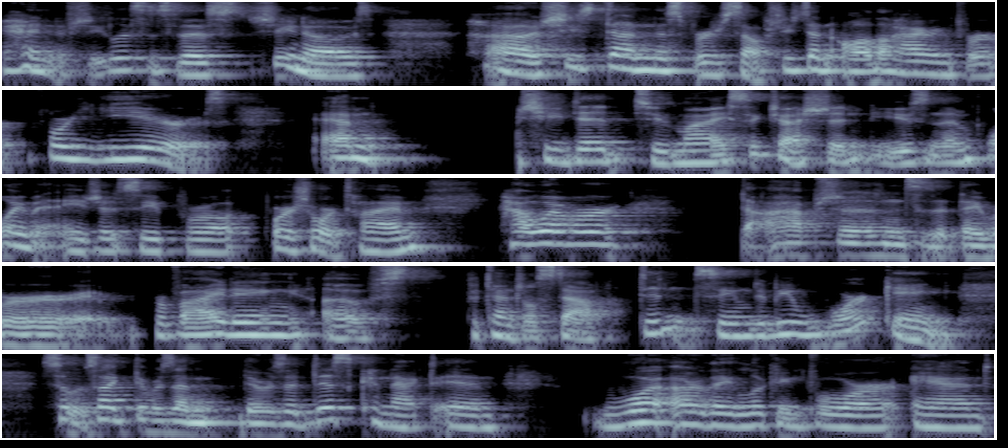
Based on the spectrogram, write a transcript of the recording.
and if she listens to this, she knows uh, she's done this for herself. She's done all the hiring for for years, and she did, to my suggestion, use an employment agency for for a short time. However, the options that they were providing of potential staff didn't seem to be working. So it's like there was a there was a disconnect in what are they looking for and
